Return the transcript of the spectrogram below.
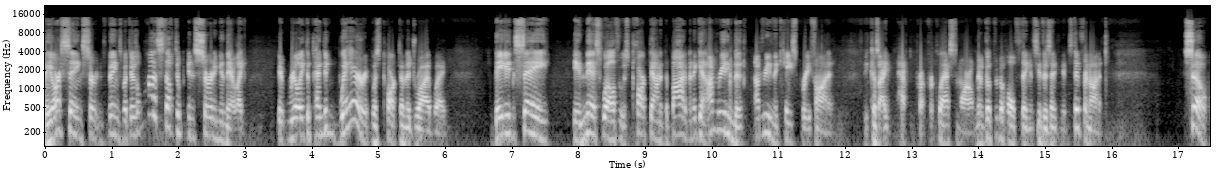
They are saying certain things, but there's a lot of stuff to inserting in there. Like it really depended where it was parked on the driveway. They didn't say in this, well, if it was parked down at the bottom. And again, I'm reading the I'm reading the case brief on it because I have to prep for class tomorrow. I'm going to go through the whole thing and see if there's anything that's different on it. So,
